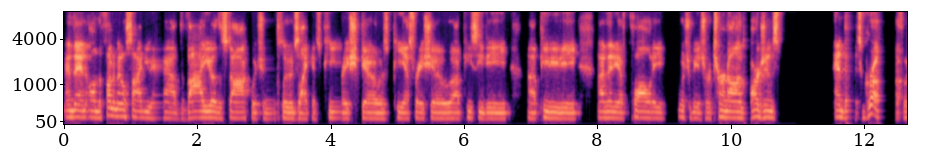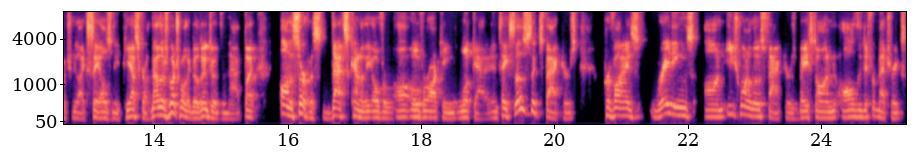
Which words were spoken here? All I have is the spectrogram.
And then on the fundamental side, you have the value of the stock, which includes like its P ratios, PS ratio, uh, PCD, uh, PBV, and then you have quality, which would be its return on margins, and its growth, which would be like sales and EPS growth. Now, there's much more that goes into it than that, but on the surface, that's kind of the over, uh, overarching look at it. And takes those six factors, provides ratings on each one of those factors based on all the different metrics,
